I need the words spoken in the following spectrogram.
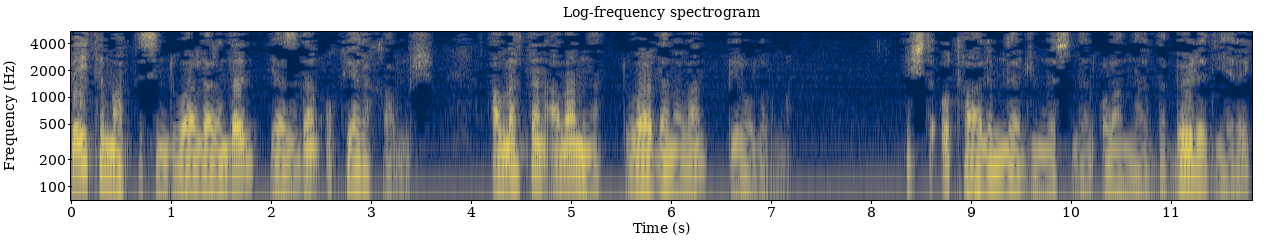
Beyt-i Makdis'in duvarlarından yazıdan okuyarak almış. Allah'tan alanla duvardan alan bir olur mu? İşte o talimler cümlesinden olanlar da böyle diyerek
